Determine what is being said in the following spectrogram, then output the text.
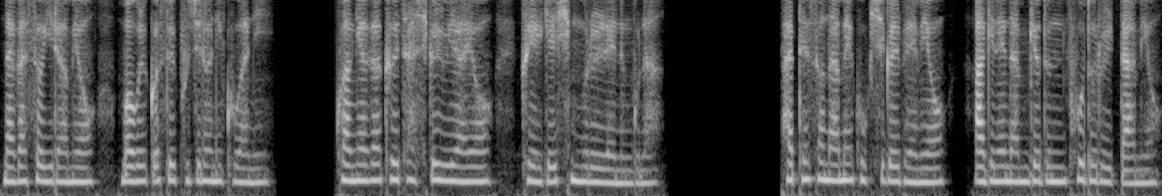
나가서 일하며 먹을 것을 부지런히 구하니 광야가 그 자식을 위하여 그에게 식물을 내는구나. 밭에서 남의 곡식을 베며 악인에 남겨둔 포도를 따며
